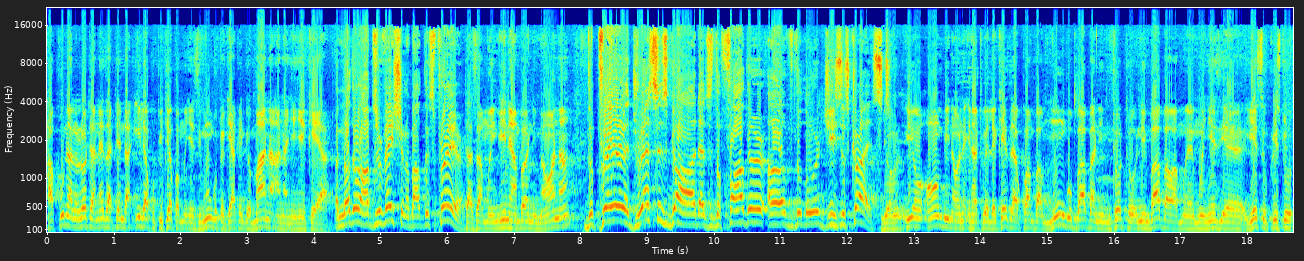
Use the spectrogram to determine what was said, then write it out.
hakuna lolote anaweza tenda ila kupitia kwa Mwenyezi Mungu peke yake, ndio maana ananyenyekea. Another observation about this prayer Tazamo ambayo nimeona the prayer addresses God as the Father of the Lord Jesus Christ. ndio hiyo ombi inatuelekeza ya kwamba Mungu Baba ni mtoto ni baba wa Mwenyezi eh, Yesu Kristu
